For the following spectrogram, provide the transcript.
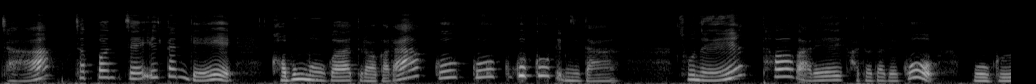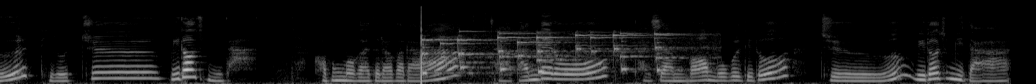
자, 첫 번째 1단계 거북목가 들어가라 꾹꾹 꾹꾹꾹입니다. 손을 턱 아래에 가져다 대고 목을 뒤로 쭉 밀어줍니다. 거북목가 들어가라. 자, 반대로 다시 한번 목을 뒤로 쭉 밀어줍니다.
